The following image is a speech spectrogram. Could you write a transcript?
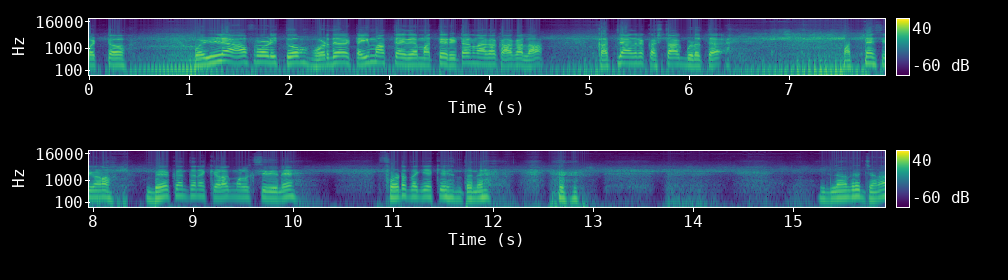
ಬಟ್ ಒಳ್ಳೆ ಆಫ್ ರೋಡ್ ಇತ್ತು. ಹೊಡೆದೇ ಟೈಮ್ ಆಗ್ತಾಯಿದೆ ಮತ್ತೆ ರಿಟರ್ನ್ ಆಗೋಕ್ಕಾಗಲ್ಲ ಕತ್ಲೆ ಆದರೆ ಕಷ್ಟ ಆಗಿಬಿಡುತ್ತೆ. ಮತ್ತೆ ಸಿಗೋಣ. ಬೇಕಂತಲೇ ಕೆಳಗೆ ಮಲಗಿಸಿದ್ದೀನಿ ಫೋಟೋ ತೆಗಿಯೋಕ್ಕೆ ಅಂತಲೇ ಇಲ್ಲಾಂದರೆ ಜನ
